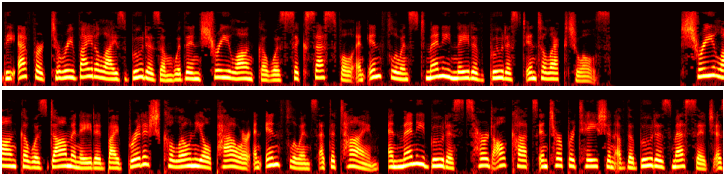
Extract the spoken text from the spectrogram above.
The effort to revitalize Buddhism within Sri Lanka was successful and influenced many native Buddhist intellectuals. Sri Lanka was dominated by British colonial power and influence at the time, and many Buddhists heard Olcott's interpretation of the Buddha's message as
